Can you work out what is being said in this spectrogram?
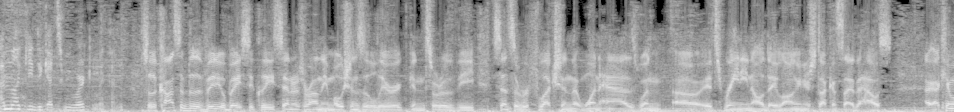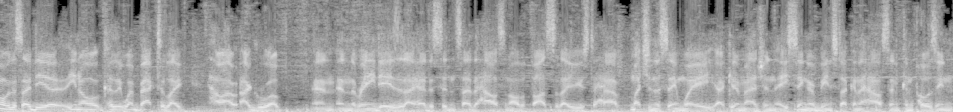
I'm lucky to get to be working with him. So the concept of the video basically centers around the emotions of the lyric and sort of the sense of reflection that one has when uh, it's raining all day long and you're stuck inside the house. I, I came up with this idea, you know, because it went back to like how I, I grew up and, and the rainy days that I had to sit inside the house and all the thoughts that I used to have. Much in the same way, I can imagine a singer being stuck in the house and composing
